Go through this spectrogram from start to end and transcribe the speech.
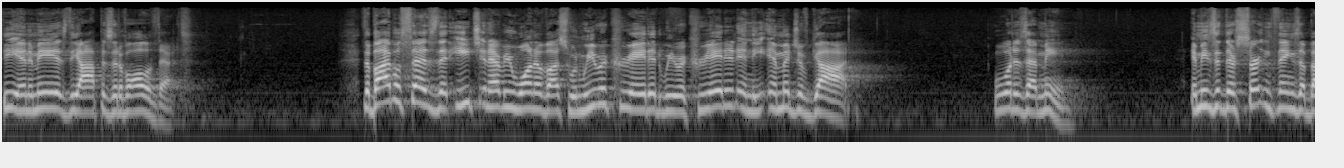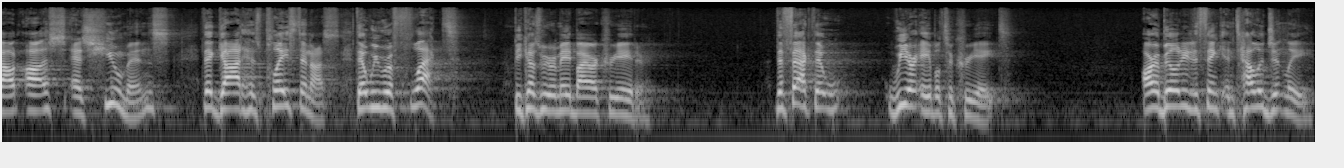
the enemy is the opposite of all of that. The Bible says that each and every one of us, when we were created, we were created in the image of God. Well, what does that mean? It means that there's certain things about us as humans that God has placed in us that we reflect because we were made by our Creator. The fact that we are able to create. Our ability to think intelligently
